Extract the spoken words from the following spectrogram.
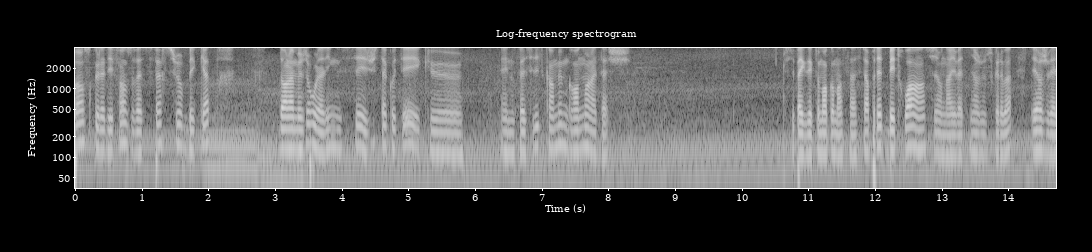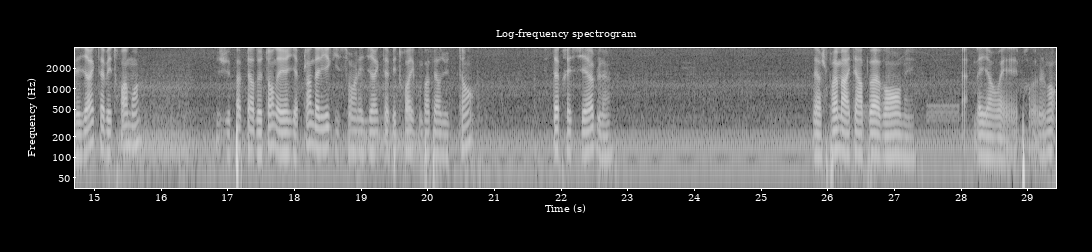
pense que la défense va se faire sur B4 dans la mesure où la ligne C est juste à côté et que elle nous facilite quand même grandement la tâche. Je sais pas exactement comment ça va se faire. Peut-être B3 hein, si on arrive à tenir jusque là-bas. D'ailleurs, je vais aller direct à B3 moi. Je vais pas perdre de temps. D'ailleurs, il y a plein d'alliés qui sont allés direct à B3 et qui n'ont pas perdu de temps. C'est appréciable. D'ailleurs, je pourrais m'arrêter un peu avant, mais... Ah, D'ailleurs, ouais, probablement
